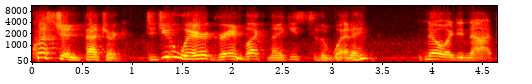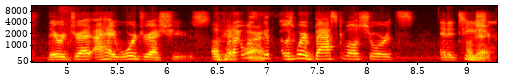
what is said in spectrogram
Question, Patrick. Did you wear gray and black Nikes to the wedding? No, I did not. They were dress. I had wore dress shoes. Okay, but I wasn't. alright. gonna, I was wearing basketball shorts and a t-shirt. Okay.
